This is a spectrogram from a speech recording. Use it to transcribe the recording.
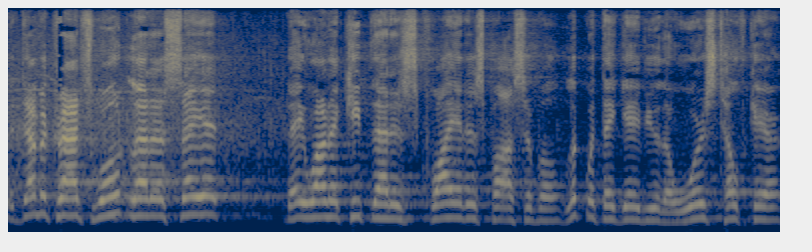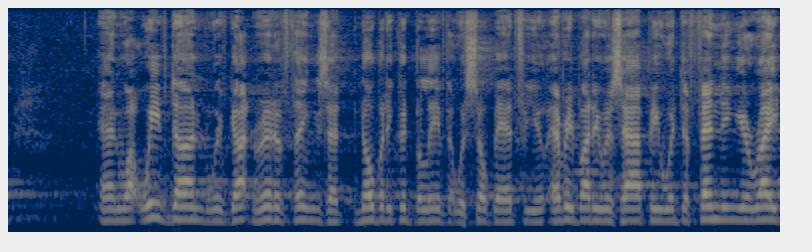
The Democrats won't let us say it. They want to keep that as quiet as possible. Look what they gave you the worst health care. And what we've done, we've gotten rid of things that nobody could believe that was so bad for you. Everybody was happy. We're defending your right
